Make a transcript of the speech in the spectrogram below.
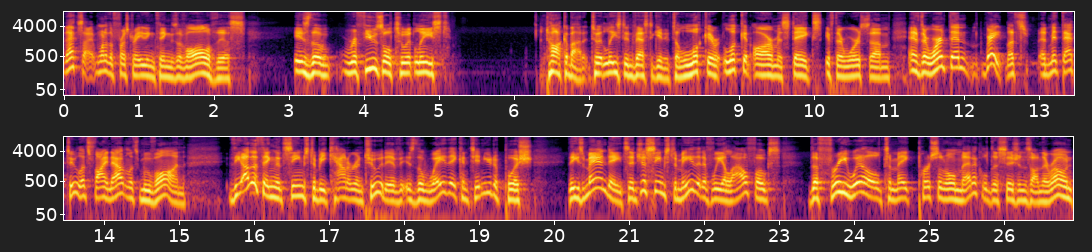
that's uh, one of the frustrating things of all of this is the refusal to at least talk about it to at least investigate it to look at look at our mistakes if there were some and if there weren't then great let's admit that too let's find out and let's move on the other thing that seems to be counterintuitive is the way they continue to push these mandates. It just seems to me that if we allow folks the free will to make personal medical decisions on their own,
